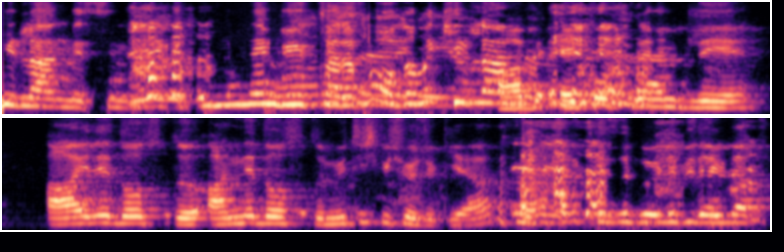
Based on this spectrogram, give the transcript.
kirlenmesin diye. Evet, bunun en büyük tarafı odanın Abi kirlenmesi. eco-friendly, aile dostu, anne dostu müthiş bir çocuk ya. Herkese böyle bir evlat.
